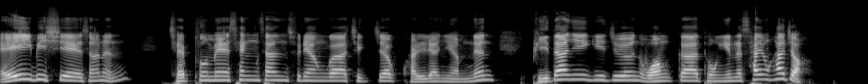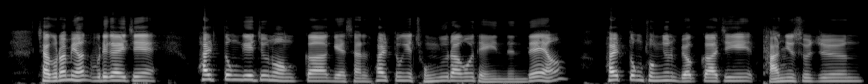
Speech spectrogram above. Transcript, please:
ABC에서는 제품의 생산 수량과 직접 관련이 없는 비단위 기준 원가 동인을 사용하죠. 자, 그러면 우리가 이제 활동 기준 원가 계산 활동의 종류라고 돼 있는데요. 활동 종류는 몇 가지 단위 수준,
